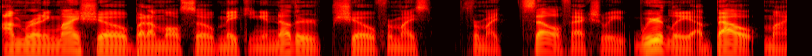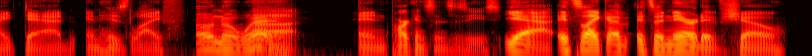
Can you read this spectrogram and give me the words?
I'm running my show, but I'm also making another show for my for myself. Actually, weirdly, about my dad and his life oh no way. uh, and Parkinson's disease. Yeah, it's like a it's a narrative show,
